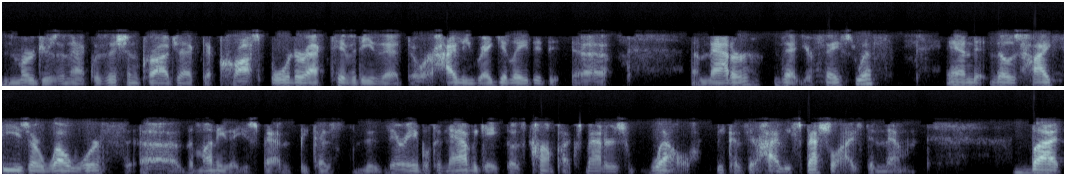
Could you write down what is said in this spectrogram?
mergers and acquisition project, a cross-border activity that or highly regulated uh, matter that you're faced with. And those high fees are well worth uh, the money that you spend because they're able to navigate those complex matters well because they're highly specialized in them. But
